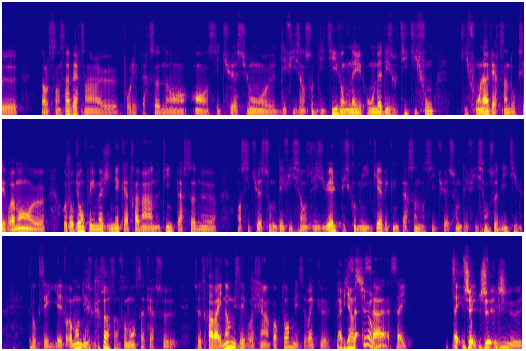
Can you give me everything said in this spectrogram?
dans le sens inverse, hein, pour les personnes en, en situation de déficience auditive, on a, on a des outils qui font qui font l'inverse. Hein. Donc c'est vraiment euh, aujourd'hui on peut imaginer qu'à travers un outil, une personne euh, en situation de déficience visuelle puisse communiquer avec une personne en situation de déficience auditive. Donc c'est il y a vraiment des outils qui commencent à faire ce, ce travail. Non mais c'est vrai c'est important, mais c'est vrai que bah, bien ça, sûr, ça, ça, je, je, euh,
